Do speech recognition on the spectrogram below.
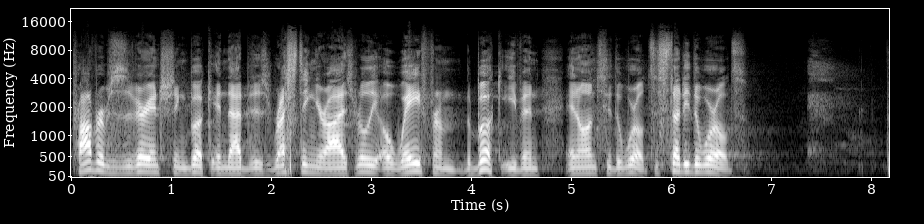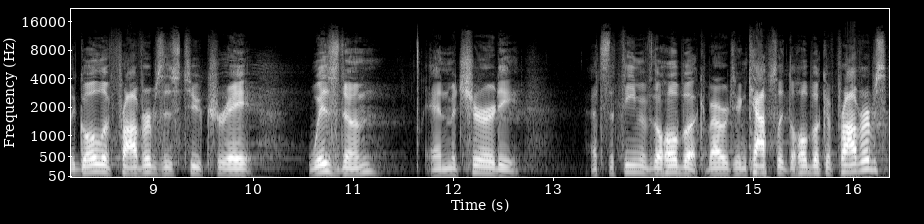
Proverbs is a very interesting book in that it is resting your eyes really away from the book, even, and onto the world, to study the world. The goal of Proverbs is to create wisdom and maturity. That's the theme of the whole book. If I were to encapsulate the whole book of Proverbs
